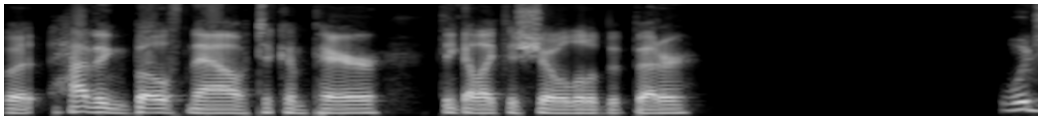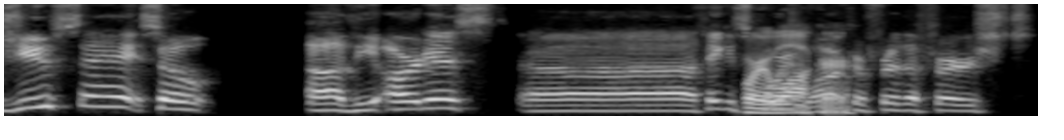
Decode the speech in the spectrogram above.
But having both now to compare, I think I like the show a little bit better. would you say so uh the artist uh i think it's Cory Cory Walker. walker. for the first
